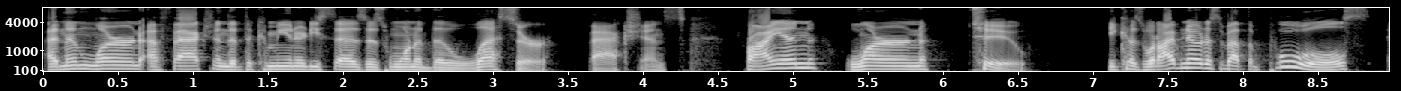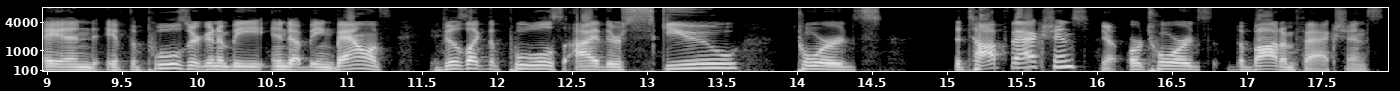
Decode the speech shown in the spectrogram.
and then learn a faction that the community says is one of the lesser factions. Try and learn two. Because what I've noticed about the pools, and if the pools are going to be end up being balanced, it feels like the pools either skew towards the top factions Yep. or towards the bottom factions.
